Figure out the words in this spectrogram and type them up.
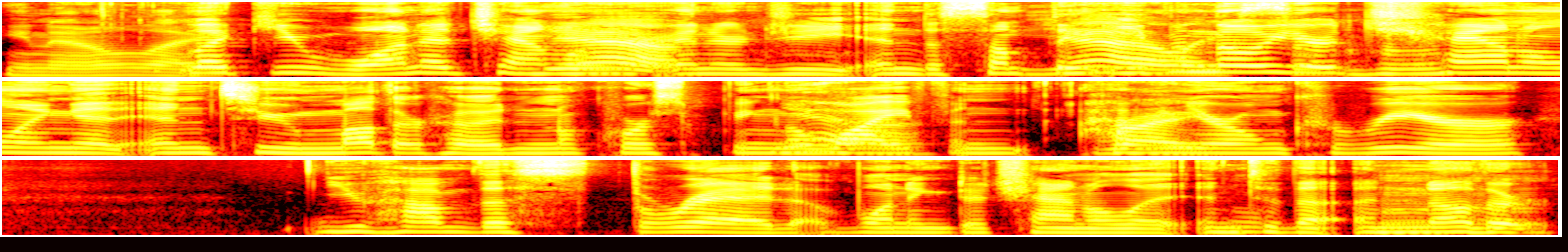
you know, like, Like you want to channel your energy into something, Yeah, even like though some- you're mhm. channeling it into motherhood and, of course, being a wife and having right. your own career. You have this thread of wanting to channel it into the another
